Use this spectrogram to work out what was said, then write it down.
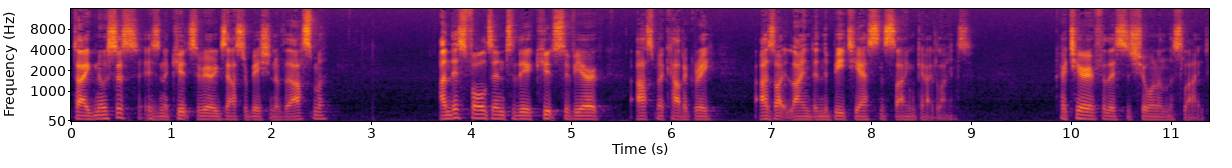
diagnosis is an acute severe exacerbation of the asthma, and this falls into the acute severe asthma category as outlined in the BTS and SIGN guidelines. Criteria for this is shown on the slide.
